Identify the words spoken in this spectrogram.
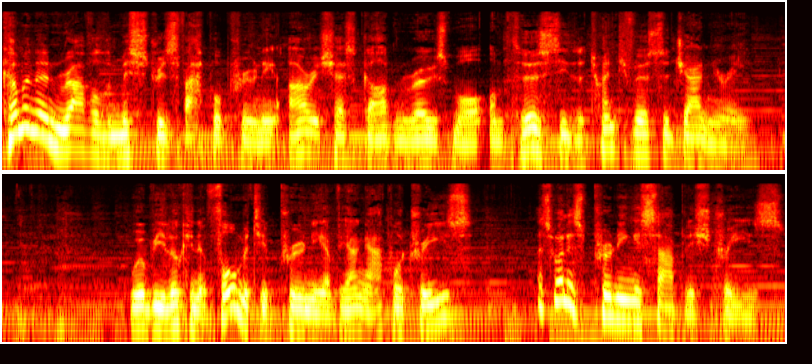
Come and unravel the mysteries of apple pruning at RHS Garden Rosemoor on Thursday, the 21st of January. We'll be looking at formative pruning of young apple trees, as well as pruning established trees.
